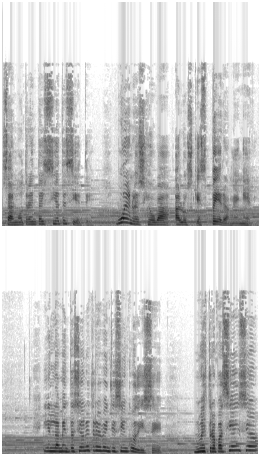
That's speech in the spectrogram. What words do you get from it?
Salmo 37, 7. Bueno es Jehová a los que esperan en él. Y en Lamentaciones 3:25 dice, nuestra paciencia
